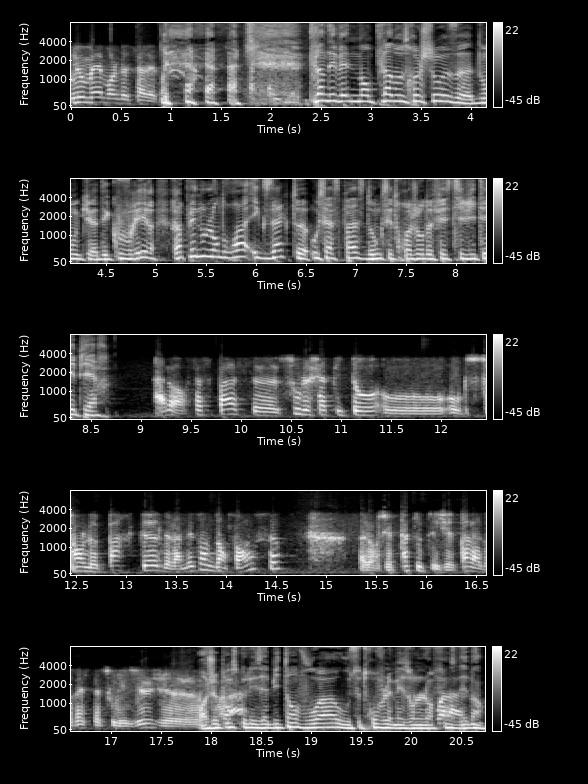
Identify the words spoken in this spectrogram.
Nous-mêmes, on ne le savait pas. Plein d'événements, plein d'autres choses donc à découvrir. Rappelez-nous l'endroit exact où ça se passe donc ces trois jours de festivités, Pierre. Alors, ça se passe euh, sous le chapiteau, au, au, dans le parc de la maison de l'enfance. Alors, j'ai pas tout, j'ai pas l'adresse là sous les yeux. Je, Bon, je voilà. pense que les habitants voient où se trouve la maison de l'enfance Voilà. des bains.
